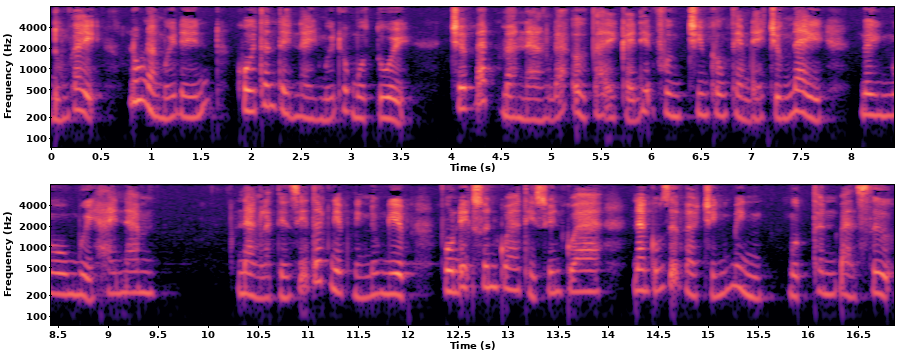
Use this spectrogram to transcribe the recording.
Đúng vậy, lúc nàng mới đến, khối thân thể này mới được một tuổi. Chớp mắt mà nàng đã ở tại cái địa phương chim không thèm đẻ trứng này, ngây ngô 12 năm. Nàng là tiến sĩ tốt nghiệp ngành nông nghiệp, vốn định xuyên qua thì xuyên qua, nàng cũng dựa vào chính mình, một thân bản sự,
